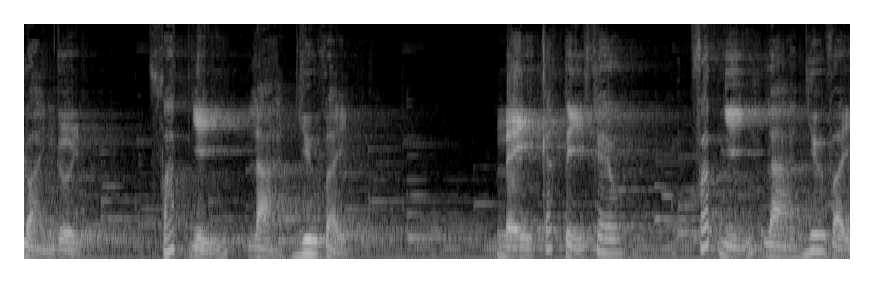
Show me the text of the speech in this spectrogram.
loài người. Pháp nhĩ là như vậy. Này các tỷ kheo, Pháp nhĩ là như vậy.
